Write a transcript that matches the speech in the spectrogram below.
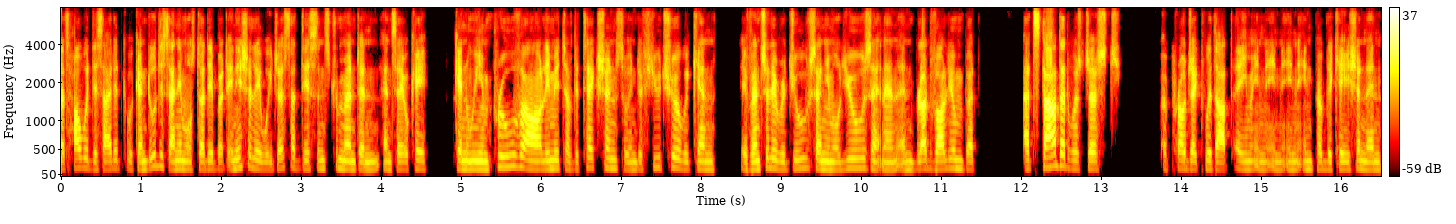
that's how we decided we can do this animal study. But initially, we just had this instrument and, and say, okay, can we improve our limit of detection? So in the future, we can eventually reduce animal use and, and, and blood volume. But at start, that was just a project without aim in, in, in, in publication. And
